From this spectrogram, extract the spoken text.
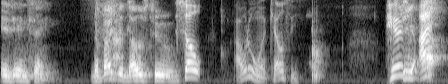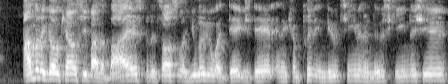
is insane. The fact that those two. So, I would have went Kelce. here's See, I, I, I'm going to go Kelce by the bias, but it's also like you look at what Diggs did in a completely new team and a new scheme this year.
